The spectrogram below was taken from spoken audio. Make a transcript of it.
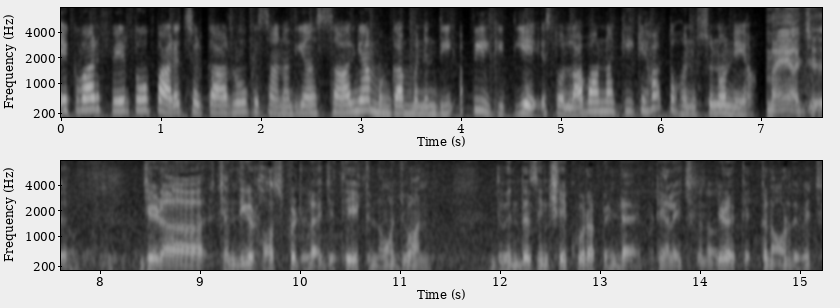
ਇੱਕ ਵਾਰ ਫਿਰ ਤੋਂ ਭਾਰਤ ਸਰਕਾਰ ਨੂੰ ਕਿਸਾਨਾਂ ਦੀਆਂ ਸਾਰੀਆਂ ਮੰਗਾਂ ਮੰਨਣ ਦੀ ਅਪੀਲ ਕੀਤੀ ਹੈ ਇਸ ਤੋਂ ਇਲਾਵਾ ਉਹਨਾਂ ਕੀ ਕਿਹਾ ਤੁਹਾਨੂੰ ਸੁਣਾਉਂਦੇ ਹਾਂ। ਮੈਂ ਅੱਜ ਜਿਹੜਾ ਚੰਡੀਗੜ੍ਹ ਹਸਪੀਟਲ ਹੈ ਜਿੱਥੇ ਇੱਕ ਨੌਜਵਾਨ ਦਵਿੰਦਰ ਸਿੰਘ ਸ਼ੇਖੋਰਾ ਪਿੰਡ ਹੈ ਪਟਿਆਲੇ 'ਚ ਜਿਹੜਾ ਕ- ਘਨੌਰ ਦੇ ਵਿੱਚ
